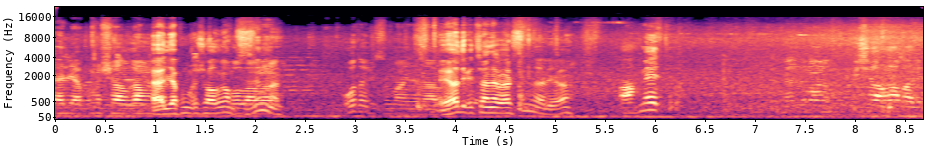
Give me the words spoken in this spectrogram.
e, el yapımı şalgam var. El yapımı şalgam kola sizin var. mi? O da bizim aynen abi. E hadi bir tane versinler ya. Ahmet. Bir şalgam alayım.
